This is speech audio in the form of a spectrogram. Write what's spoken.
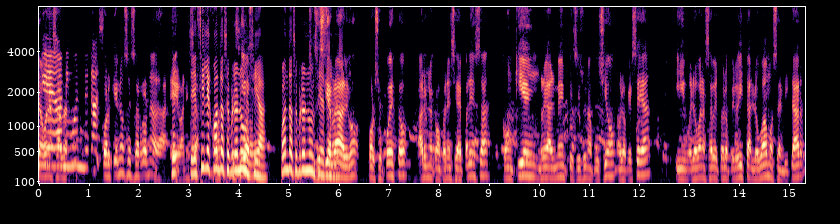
no quiere dar ningún detalle? Porque no se cerró nada, eh, Decirle cuándo se pronuncia. ¿Cuándo se pronuncia? Si cierra algo, por supuesto, hará una conferencia de prensa con quién realmente se hizo una fusión o lo que sea, y lo van a saber todos los periodistas, lo vamos a invitar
